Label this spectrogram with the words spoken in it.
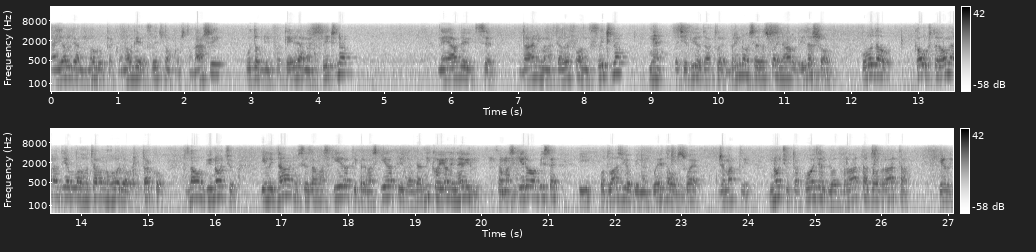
na jorgan, nogu preko noge ili slično ko što naši, udobnim foteljama i slično, ne javljajući se danima na telefon slično, ne, već je bio, dakle, brinuo se za svoj narod, izašao, hodao, kao što je Omer radijallahu talan hodao, tako, znao bi noću ili danju se zamaskirati, premaskirati, da ga niko jeli ne vidi, zamaskirao bi se i odlazio bi nadgledao svoje džematlije. Noću također bi od vrata do vrata, jeli,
